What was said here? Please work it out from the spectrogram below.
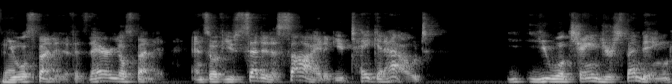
Yeah. You will spend it if it's there. You'll spend it. And so if you set it aside, if you take it out, you will change your spending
